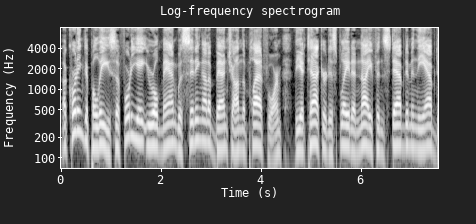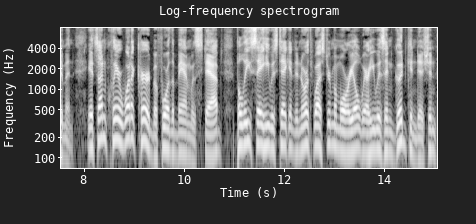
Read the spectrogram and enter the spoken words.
According to police, a 48 year old man was sitting on a bench on the platform. The attacker displayed a knife and stabbed him in the abdomen. It's unclear what occurred before the man was stabbed. Police say he was taken to Northwestern Memorial where he was in good condition.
